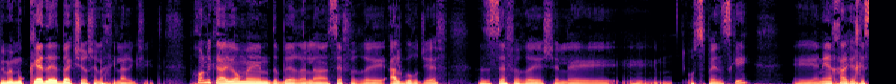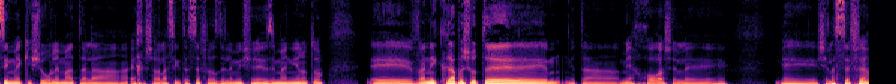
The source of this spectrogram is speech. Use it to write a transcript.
וממוקדת בהקשר של אכילה רגשית. בכל מקרה, היום אה, נדבר על הספר על אה, גורג'ף. זה ספר של אוספנסקי. אני אחר כך אשים קישור למטה לאיך אפשר להשיג את הספר הזה למי שזה מעניין אותו. אה, ואני אקרא פשוט uh, את ה... מאחורה של, uh, של הספר.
